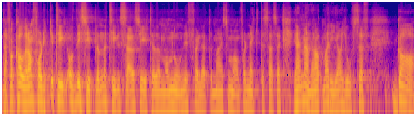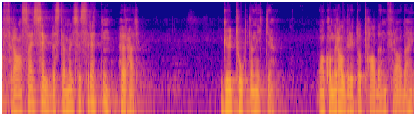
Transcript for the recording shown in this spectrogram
Derfor kaller han folket til og disiplene til seg og sier til dem om noen vil følge etter meg, så må han fornekte seg selv. Jeg mener at Maria og Josef ga fra seg selvbestemmelsesretten. Hør her. Gud tok den ikke, og han kommer aldri til å ta den fra deg.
